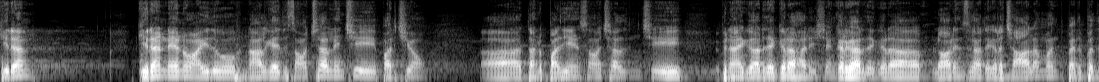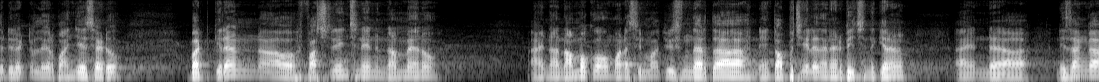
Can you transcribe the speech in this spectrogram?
కిరణ్. కిరణ్ నేను ఐదు నాలుగైదు సంవత్సరాల నుంచి పరిచయం. తను పదిహేను సంవత్సరాల నుంచి వినాయక్ గారి దగ్గర హరీష్ శంకర్ గారి దగ్గర లారెన్స్ గారి దగ్గర చాలామంది పెద్ద పెద్ద డైరెక్టర్ల దగ్గర పనిచేశాడు. బట్ కిరణ్ ఫస్ట్ నుంచి నేను నమ్మాను. అండ్ నా నమ్మకం మన సినిమా చూసిన తర్వాత నేను తప్పు చేయలేదని అనిపించింది కిరణ్. అండ్ నిజంగా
